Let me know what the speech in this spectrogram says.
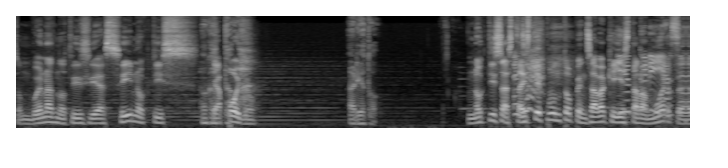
son buenas noticias. Sí, Noctis. Te apoyo. Noctis hasta este punto pensaba que ella estaba muerta.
